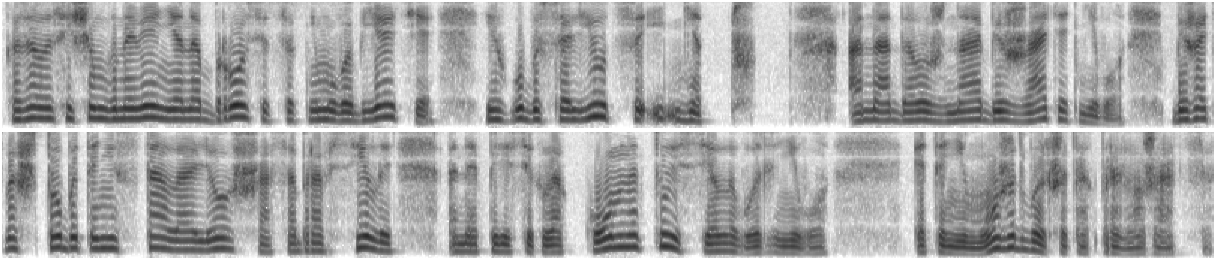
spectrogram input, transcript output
Казалось, еще мгновение она бросится к нему в объятия, их губы сольются, и нет... Она должна бежать от него, бежать во что бы то ни стало. Алеша, собрав силы, она пересекла комнату и села возле него. Это не может больше так продолжаться.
